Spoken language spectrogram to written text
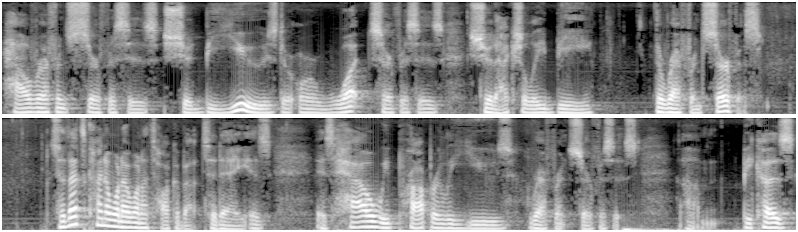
how reference surfaces should be used or, or what surfaces should actually be the reference surface. So that's kind of what I want to talk about today is, is how we properly use reference surfaces. Um, because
